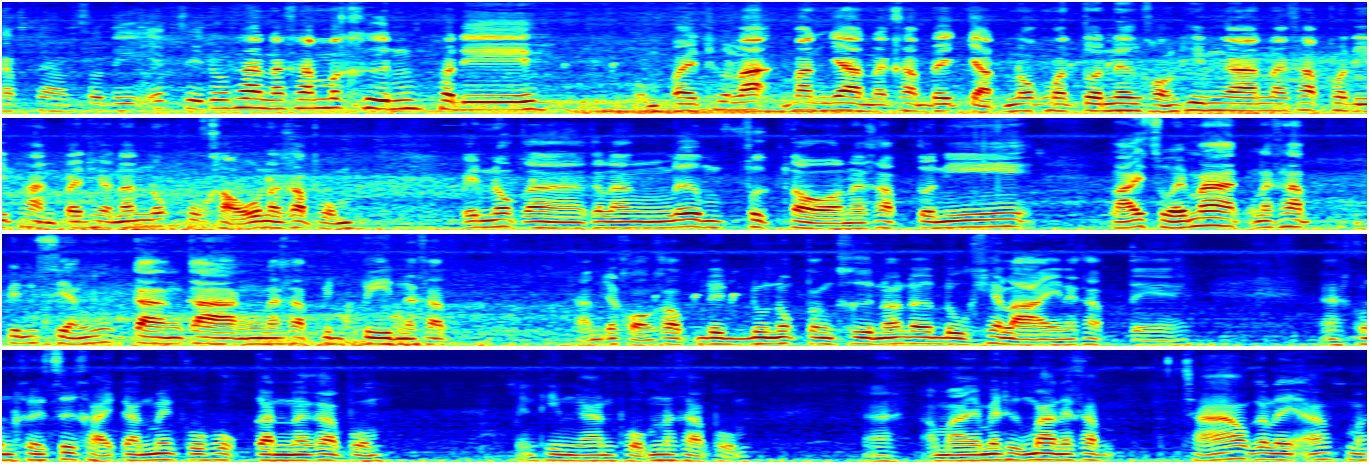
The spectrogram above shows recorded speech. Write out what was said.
ครับสวัสดี FC ทุกท่านนะครับ เมื่อคืนพอดีผมไปธุระบ้านญาตินะครับ ได้จัดนกมาตัวหนึ่งของทีมงานนะครับ พอดีผ่านไปแถวนั้นนกภูเขานะครับ ผมเป็นนกอ่ากำลังเริ่มฝึกต่อนะครับ ตัวนี้ลายสวยมากนะครับ เป็นเสียงกลางๆนะครับเป็นปีนนะครับ ถามเจ้าของเขาดูนกกลางคืนเนาะดูแค่ลายนะครับ แต่คนเคยซื้อขายกันไม่โกหกกันนะครับ ผมเป็นทีมงานผมนะครับผมอะเอามายังไม่ถึงบ้านเลยครับ เช้าก็เลยเอามา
